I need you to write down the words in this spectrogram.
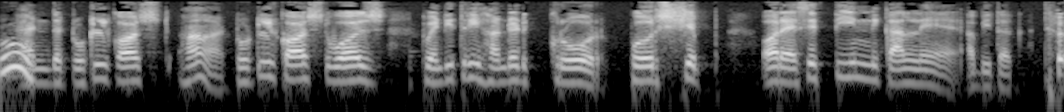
Ooh. And the total cost, हाँ, total cost was 2300 crore per ship. और ऐसे तीन निकालने हैं अभी तक तो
